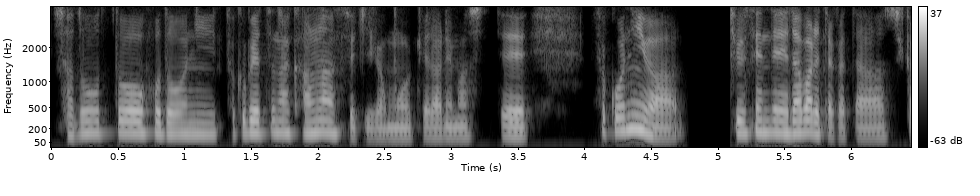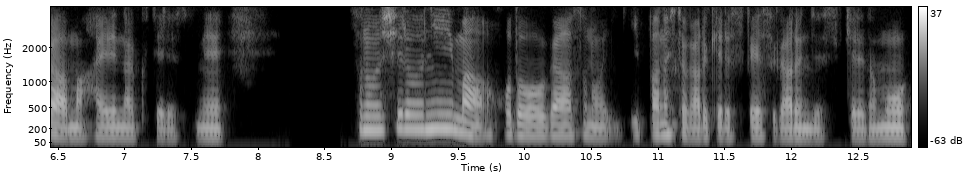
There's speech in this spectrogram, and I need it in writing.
車道と歩道に特別な観覧席が設けられまして、そこには抽選で選ばれた方しかま入れなくてですね、その後ろにま歩道が、その一般の人が歩けるスペースがあるんですけれども、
